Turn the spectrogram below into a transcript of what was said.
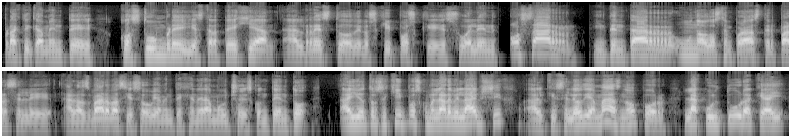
prácticamente costumbre y estrategia al resto de los equipos que suelen osar intentar una o dos temporadas trepársele a las barbas y eso obviamente genera mucho descontento. Hay otros equipos como el RB Leipzig al que se le odia más, ¿no? Por la cultura que hay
